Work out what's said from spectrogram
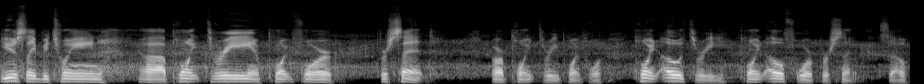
usually between uh, 0.3 and 0.4 percent, or 0.3, 0.4, 0.03, 0.04 percent. So,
